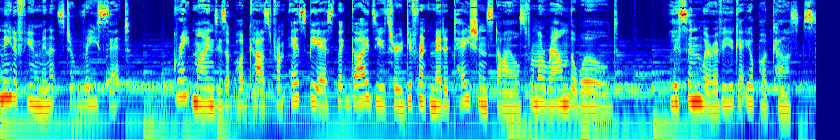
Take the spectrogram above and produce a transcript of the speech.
Need a few minutes to reset? Great Minds is a podcast from SBS that guides you through different meditation styles from around the world. Listen wherever you get your podcasts.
